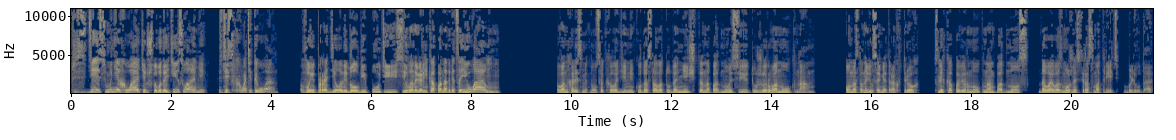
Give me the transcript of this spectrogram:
здесь мне хватит, чтобы дойти с вами. Здесь хватит и вам. Вы проделали долгий путь, и сила наверняка понадобится и вам!» Ван Халис метнулся к холодильнику, достал оттуда нечто на подносе и тут же рванул к нам. Он остановился метрах в трех, слегка повернул к нам поднос, давая возможность рассмотреть блюдо.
